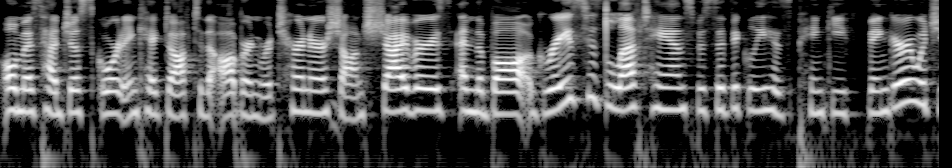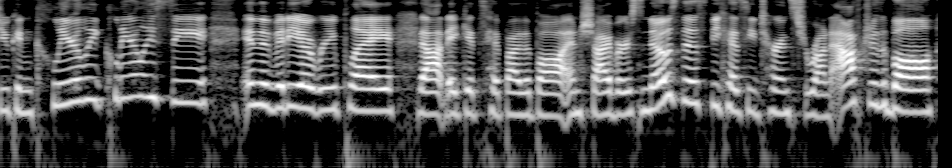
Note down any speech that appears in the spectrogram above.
Ole Miss had just scored and kicked off to the Auburn returner, Shaun Shivers, and the ball grazed his left hand, specifically his pinky finger, which you can clearly, clearly see in the video replay that it gets hit by the ball. And Shivers knows this because he turns to run after the ball,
